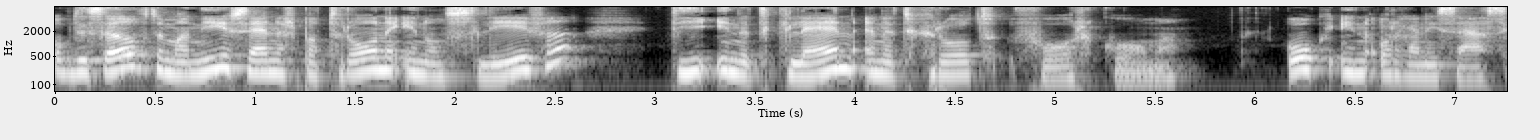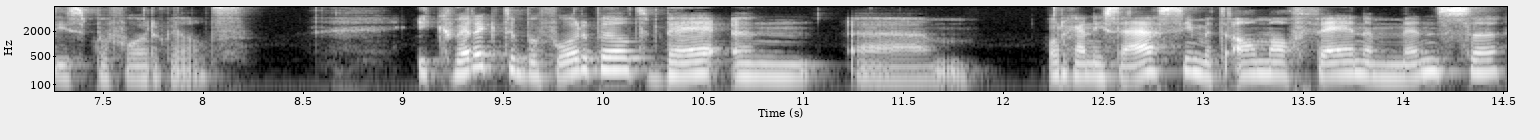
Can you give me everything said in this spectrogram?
Op dezelfde manier zijn er patronen in ons leven die in het klein en het groot voorkomen. Ook in organisaties bijvoorbeeld. Ik werkte bijvoorbeeld bij een um, organisatie met allemaal fijne mensen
